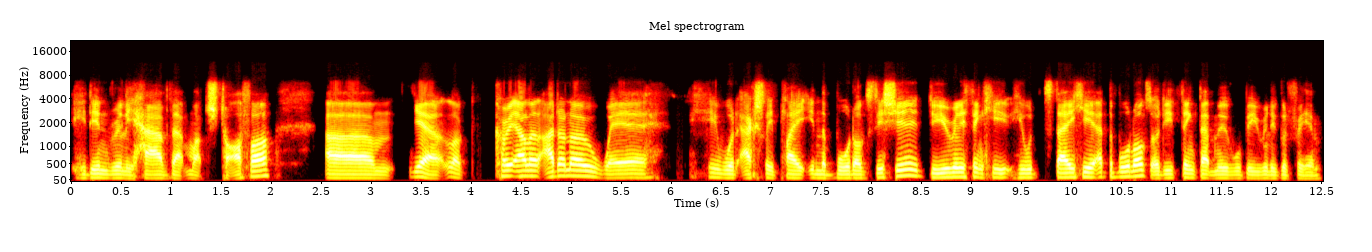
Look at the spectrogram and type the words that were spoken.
he didn't really have that much to offer. Um, yeah, look, Corey Allen. I don't know where he would actually play in the Bulldogs this year. Do you really think he he would stay here at the Bulldogs, or do you think that move will be really good for him?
